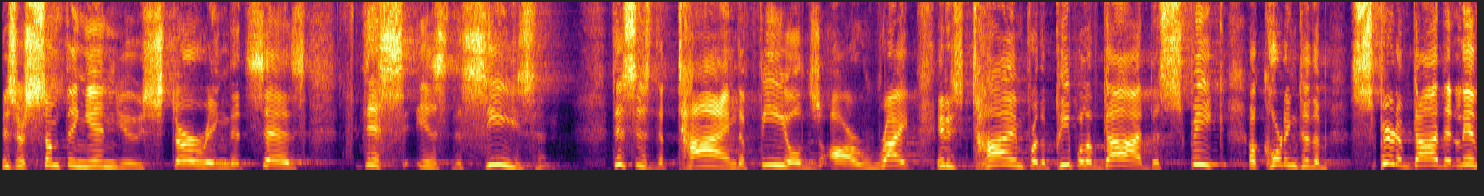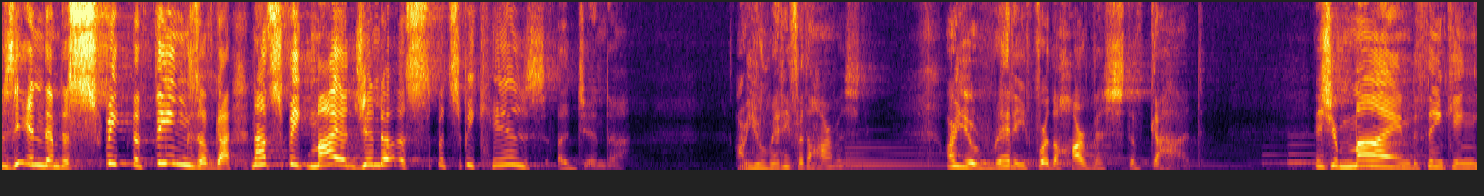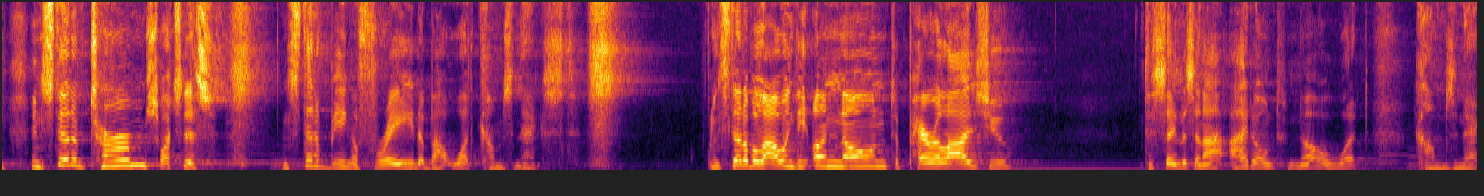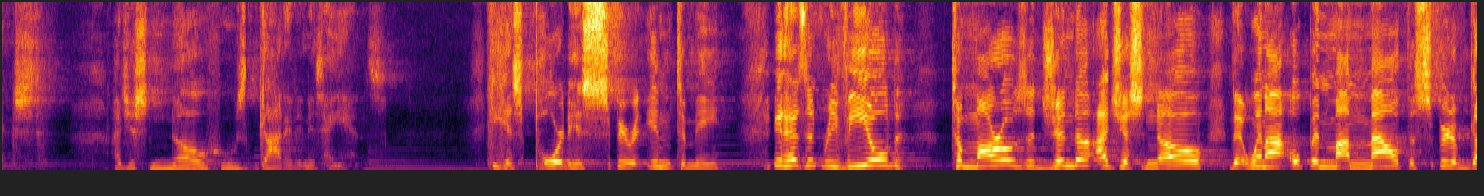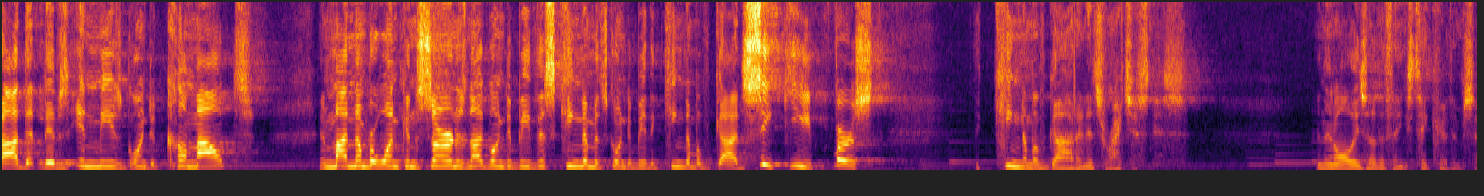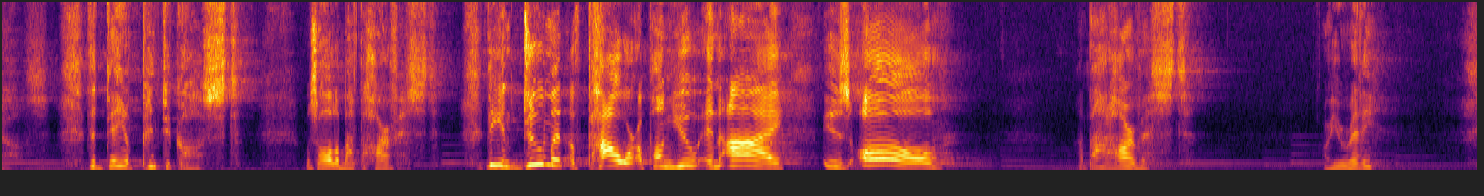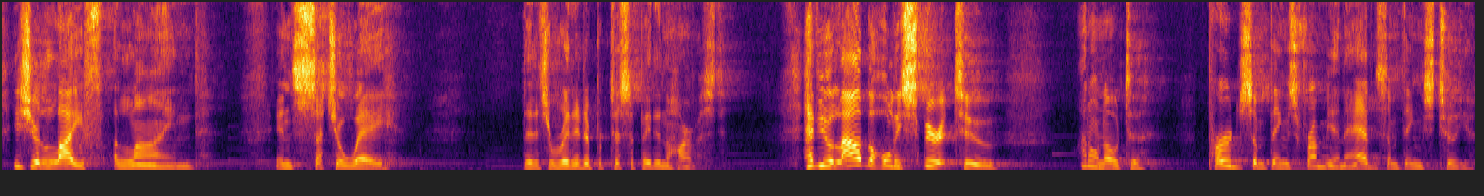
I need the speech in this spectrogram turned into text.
Is there something in you stirring that says, This is the season? This is the time. The fields are ripe. It is time for the people of God to speak according to the Spirit of God that lives in them, to speak the things of God. Not speak my agenda, uh, but speak His agenda. Are you ready for the harvest? Are you ready for the harvest of God? Is your mind thinking, instead of terms, watch this, instead of being afraid about what comes next, Instead of allowing the unknown to paralyze you, to say, listen, I, I don't know what comes next. I just know who's got it in his hands. He has poured his spirit into me. It hasn't revealed tomorrow's agenda. I just know that when I open my mouth, the Spirit of God that lives in me is going to come out and my number one concern is not going to be this kingdom, it's going to be the kingdom of God. Seek ye first the kingdom of God and its righteousness. And then all these other things take care of themselves. The day of Pentecost was all about the harvest. The endowment of power upon you and I is all about harvest. Are you ready? Is your life aligned? In such a way that it's ready to participate in the harvest? Have you allowed the Holy Spirit to, I don't know, to purge some things from you and add some things to you?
